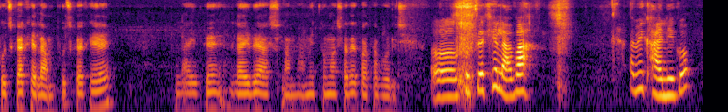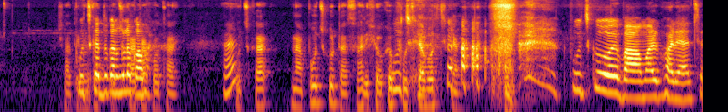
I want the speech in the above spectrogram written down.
ফুচকা খেলাম। ফুচকা খেয়ে লাইভে লাইভে আসলাম। আমি তোমার সাথে কথা বলছি। ও ফুচকা খেলা? বাহ! আমি খাইনি গো। ফুচকার দোকানগুলো কবে- কোথায়? হ্যাঁ? ফুচকা না পুচকুটা সরি ওকে ফুচকা বলছি? পুচকু বাবা মার ঘরে আছে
